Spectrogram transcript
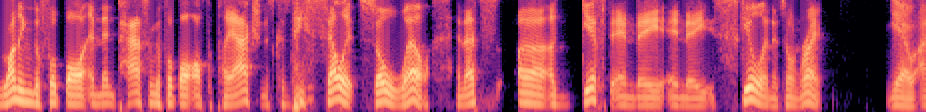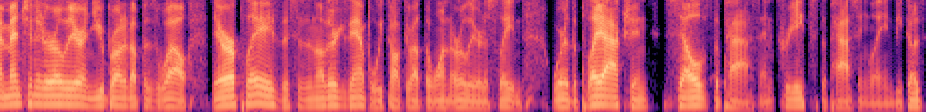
running the football and then passing the football off the play action is because they sell it so well, and that's a, gift and a and a skill in its own right. Yeah, I mentioned it earlier and you brought it up as well. There are plays. This is another example. We talked about the one earlier to Slayton where the play action sells the pass and creates the passing lane because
